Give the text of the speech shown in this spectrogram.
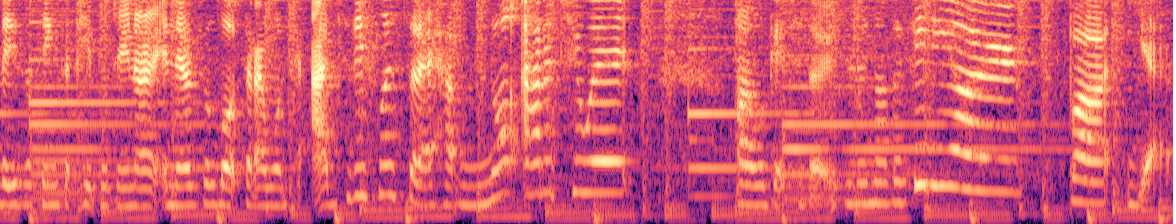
these are things that people do know, and there's a lot that I want to add to this list that I have not added to it. I will get to those in another video, but yeah,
